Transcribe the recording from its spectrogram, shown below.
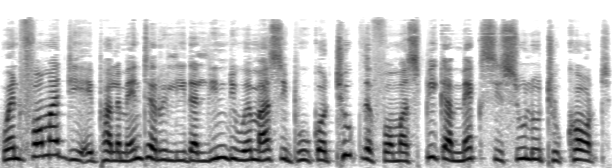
when former DA parliamentary leader Lindiwe Mazibuko took the former speaker Max Sisulu to court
